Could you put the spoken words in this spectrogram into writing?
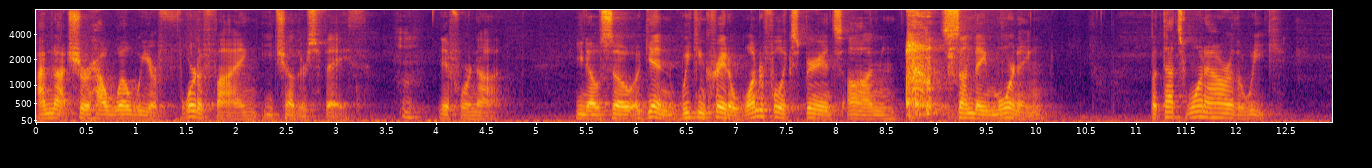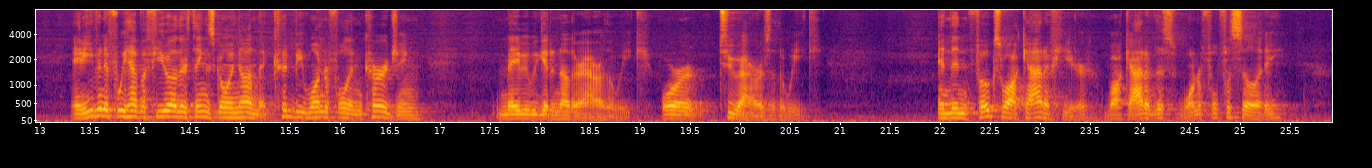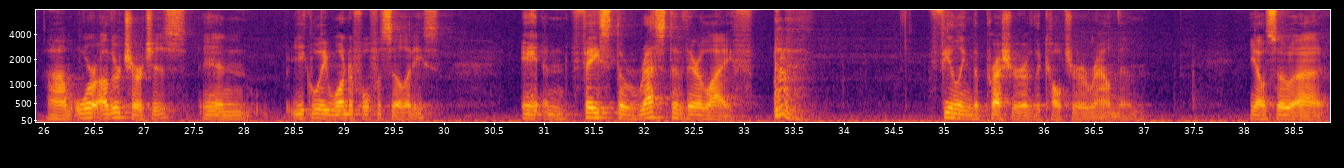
I'm not sure how well we are fortifying each other's faith hmm. if we're not. You know, so again, we can create a wonderful experience on Sunday morning, but that's one hour of the week. And even if we have a few other things going on that could be wonderful and encouraging, maybe we get another hour of the week or two hours of the week. And then folks walk out of here, walk out of this wonderful facility um, or other churches in equally wonderful facilities, and face the rest of their life feeling the pressure of the culture around them. You know, so uh,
